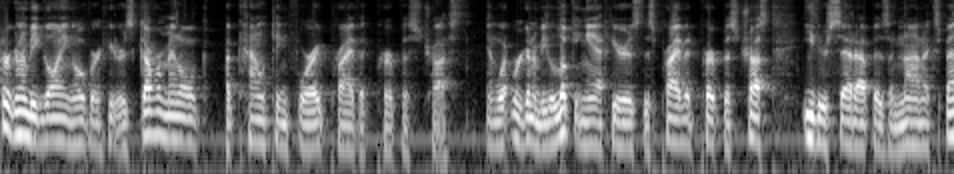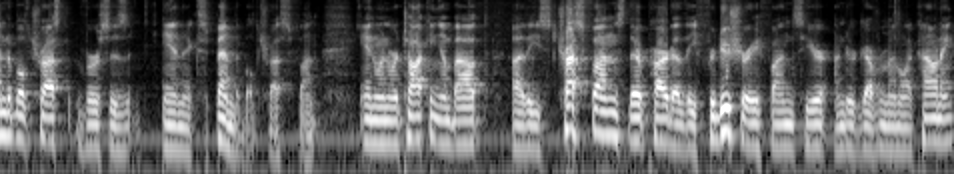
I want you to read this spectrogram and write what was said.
we're going to be going over here is governmental accounting for a private purpose trust. And what we're going to be looking at here is this private purpose trust either set up as a non-expendable trust versus an expendable trust fund. And when we're talking about uh, these trust funds, they're part of the fiduciary funds here under governmental accounting,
